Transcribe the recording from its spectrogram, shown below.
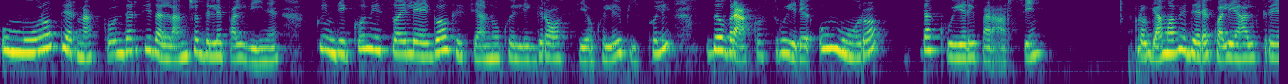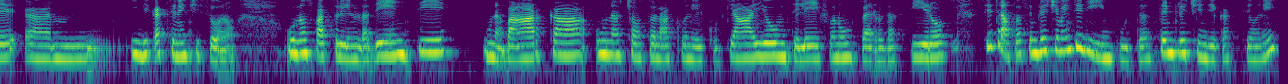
un muro per nasconderti dal lancio delle palline. Quindi con i suoi Lego, che siano quelli grossi o quelli piccoli, dovrà costruire un muro da cui ripararsi. Proviamo a vedere quali altre um, indicazioni ci sono. Uno spazzolino da denti, una barca, una ciotola con il cucchiaio, un telefono, un ferro da stiro. Si tratta semplicemente di input, semplici indicazioni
